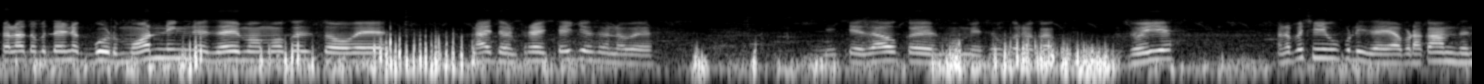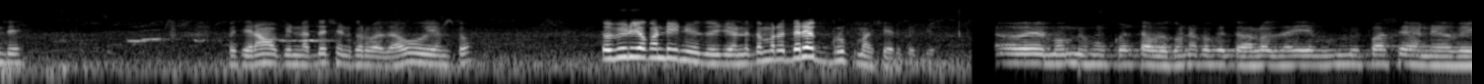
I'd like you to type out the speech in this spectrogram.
પહેલાં તો બધાને ગુડ મોર્નિંગ ને જયમાં મોકલતો મોકલ. તો હવે નાહી ધોઈને ફ્રેશ થઈ ગયો છું ને હવે નીચે જાઓ કે મમ્મી શું કરે કાંઈક જોઈએ. અને પછી ઉપડી જાય આપણા કામ ધંધે. પછી રામાપીરના દર્શન કરવા જવું એમ તો. તો વીડિયો કન્ટિન્યુ જોઈજો અને તમારા દરેક ગ્રુપમાં શેર કરજો. હવે મમ્મી શું કરતા હોય કોને ખબર? તો હાલો જઈએ મમ્મી પાસે અને હવે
